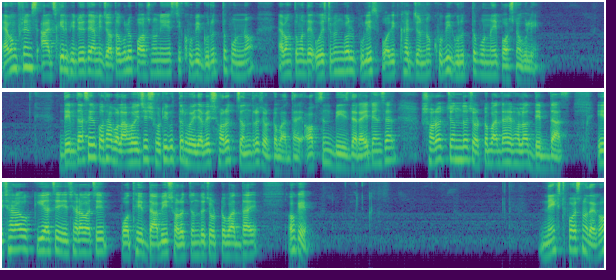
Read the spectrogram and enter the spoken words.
এবং ফ্রেন্ডস আজকের ভিডিওতে আমি যতগুলো প্রশ্ন নিয়ে এসেছি খুবই গুরুত্বপূর্ণ এবং তোমাদের ওয়েস্ট বেঙ্গল পুলিশ পরীক্ষার জন্য খুবই গুরুত্বপূর্ণ এই প্রশ্নগুলি। দেবদাসের কথা বলা হয়েছে, সঠিক উত্তর হয়ে যাবে Saratchandra Chattopadhyay. Option B is the right answer Saratchandra চট্টোপাধ্যায়ের হলো দেবদাস। এছাড়াও কি আছে? এছাড়াও আছে পথের দাবি শরৎচন্দ্র চট্টোপাধ্যায়। ওকে নেক্সট প্রশ্ন দেখো।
